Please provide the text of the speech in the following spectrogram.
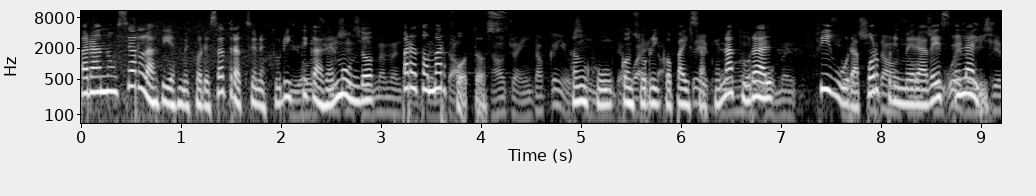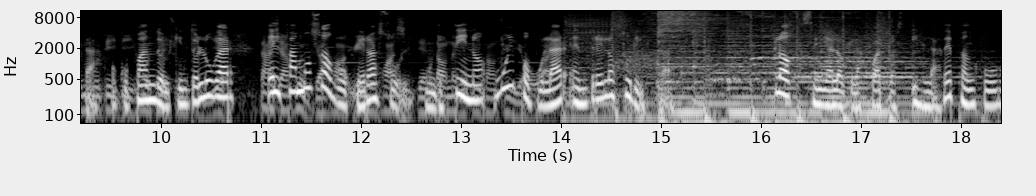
para anunciar las 10 mejores atracciones turísticas del mundo para tomar fotos. Hanghu, con su rico paisaje natural, figura por primera vez en la lista, ocupando el quinto lugar el famoso agujero azul, un destino muy popular entre los turistas. Clock señaló que las cuatro islas de Penghu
